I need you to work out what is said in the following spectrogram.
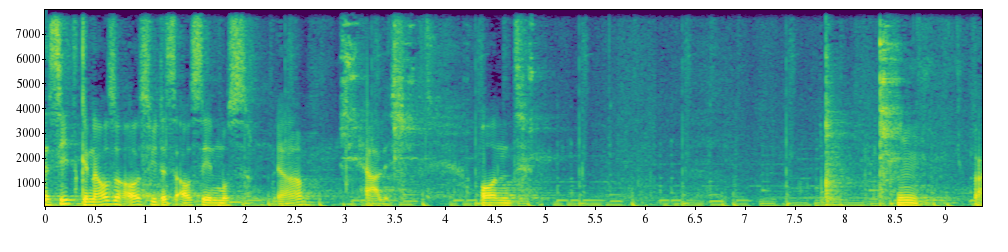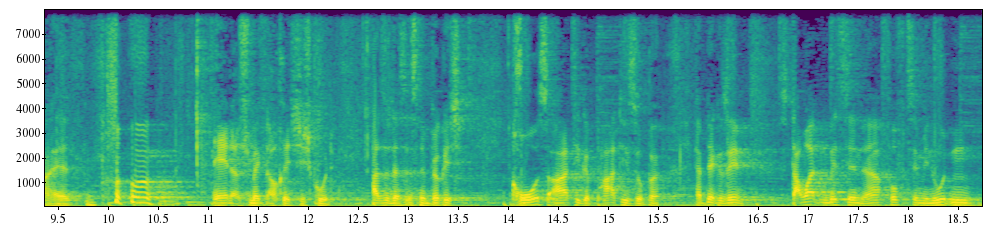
Das sieht genauso aus wie das aussehen muss. Ja, herrlich. Und mh, hm, geil. nee, das schmeckt auch richtig gut. Also das ist eine wirklich großartige Partysuppe. Ich habe ja gesehen, es dauert ein bisschen, ja, 15 Minuten,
